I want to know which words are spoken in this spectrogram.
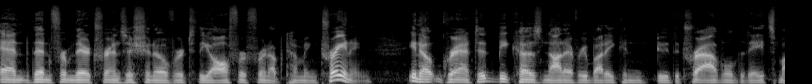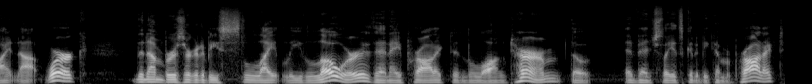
and then from there transition over to the offer for an upcoming training. You know, granted, because not everybody can do the travel, the dates might not work. The numbers are going to be slightly lower than a product in the long term, though eventually it's going to become a product.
